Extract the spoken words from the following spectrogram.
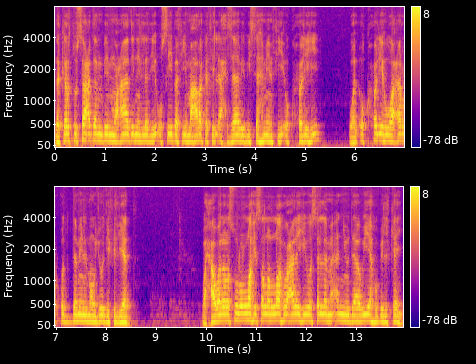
ذكرت سعدا بن معاذ الذي أصيب في معركة الأحزاب بسهم في أكحله، والأكحل هو عرق الدم الموجود في اليد. وحاول رسول الله صلى الله عليه وسلم أن يداويه بالكي،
